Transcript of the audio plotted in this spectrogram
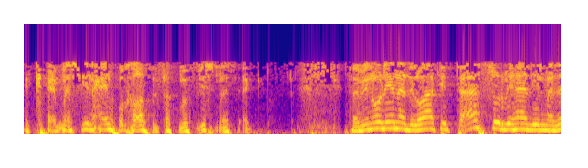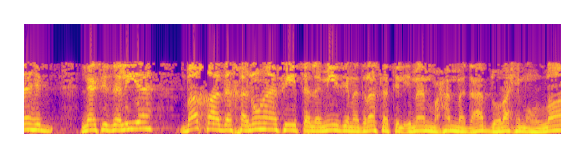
ماشيين حلو خالص. مفيش مشاكل. فبنقول هنا دلوقتي التأثر بهذه المذاهب الاعتزالية بقى دخنها في تلاميذ مدرسة الإمام محمد عبده رحمه الله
